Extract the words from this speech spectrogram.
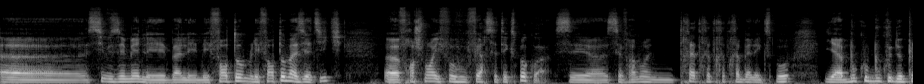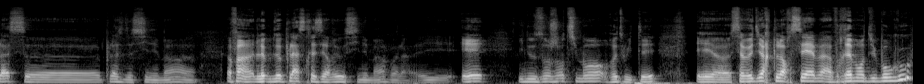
euh, si vous aimez les, bah, les, les fantômes, les fantômes asiatiques, euh, franchement, il faut vous faire cette expo, quoi. C'est euh, c'est vraiment une très très très très belle expo. Il y a beaucoup beaucoup de places euh, places de cinéma, enfin de places réservées au cinéma, voilà. Et, et ils nous ont gentiment retweeté. Et ça veut dire que leur CM a vraiment du bon goût.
